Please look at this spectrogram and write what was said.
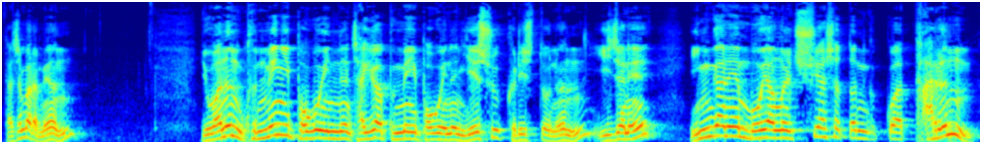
다시 말하면 요한은 분명히 보고 있는 자기가 분명히 보고 있는 예수 그리스도는 이전에 인간의 모양을 취하셨던 것과 다른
